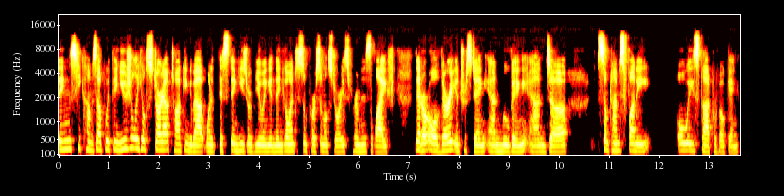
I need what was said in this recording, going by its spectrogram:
things he comes up with. And usually, he'll start out talking about one of this thing he's reviewing, and then go into some personal stories from his life that are all very interesting and moving, and uh, sometimes funny, always thought provoking.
